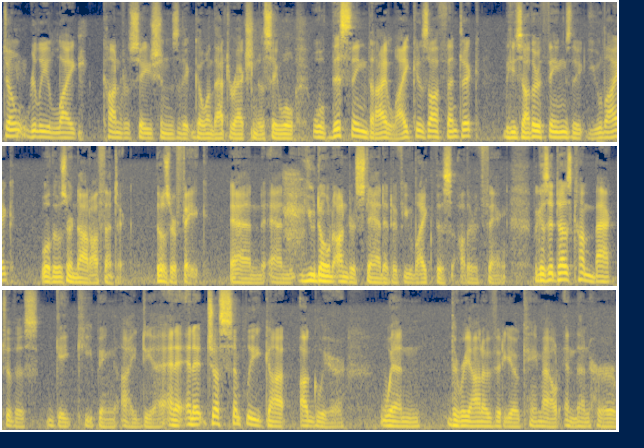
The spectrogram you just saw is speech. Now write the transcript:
don't really like conversations that go in that direction to say, well, well, this thing that I like is authentic. These other things that you like, well, those are not authentic. Those are fake. And and you don't understand it if you like this other thing, because it does come back to this gatekeeping idea, and it, and it just simply got uglier when the Rihanna video came out, and then her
